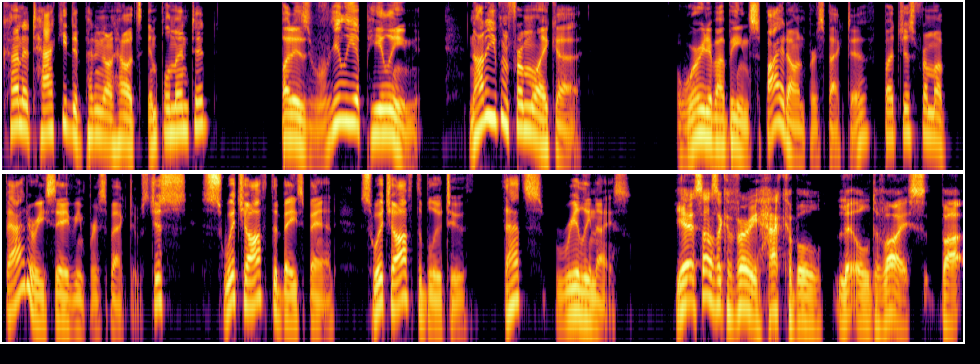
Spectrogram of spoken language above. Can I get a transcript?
kind of tacky depending on how it's implemented, but is really appealing. Not even from like a worried about being spied on perspective, but just from a battery saving perspective. Just switch off the baseband, switch off the Bluetooth. That's really nice. Yeah, it sounds like a very hackable little device, but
